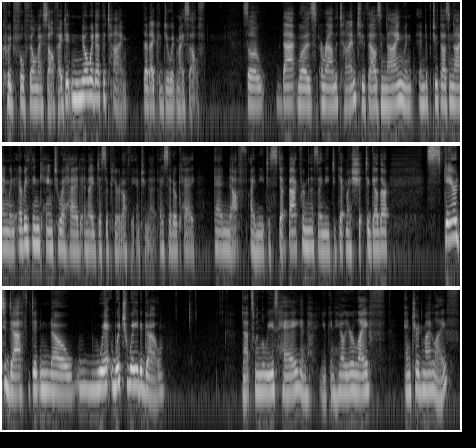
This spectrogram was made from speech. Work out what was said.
could fulfill myself. I didn't know it at the time that I could do it myself. So that was around the time 2009 when end of 2009 when everything came to a head and I disappeared off the internet. I said, "Okay, enough. I need to step back from this. I need to get my shit together. Scared to death, didn't know wh- which way to go. That's when Louise Hay and You Can Heal Your Life entered my life.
